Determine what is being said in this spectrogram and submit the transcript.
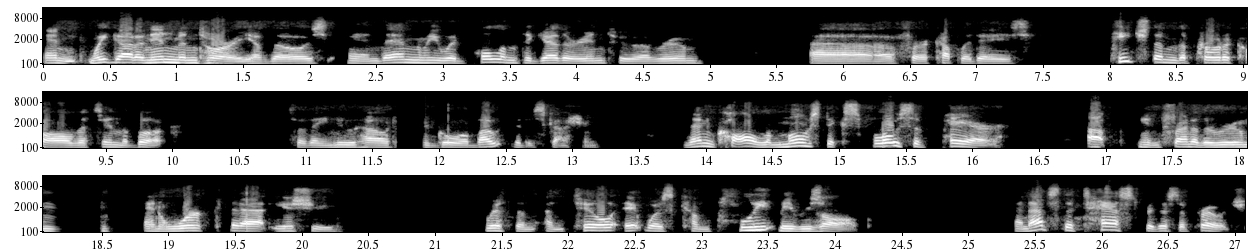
And we got an inventory of those, and then we would pull them together into a room uh, for a couple of days, teach them the protocol that's in the book so they knew how to go about the discussion, then call the most explosive pair up in front of the room and work that issue with them until it was completely resolved. And that's the test for this approach.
